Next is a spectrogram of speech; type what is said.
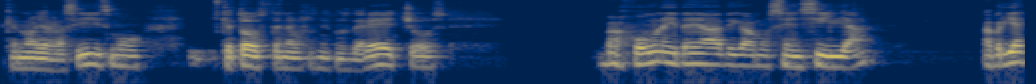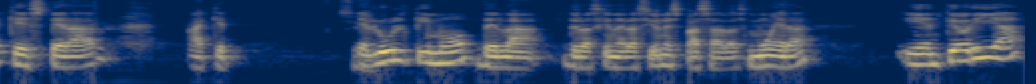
Que no haya racismo, que todos tenemos los mismos derechos. Bajo una idea, digamos, sencilla, habría que esperar a que el último de, la, de las generaciones pasadas muera y en teoría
